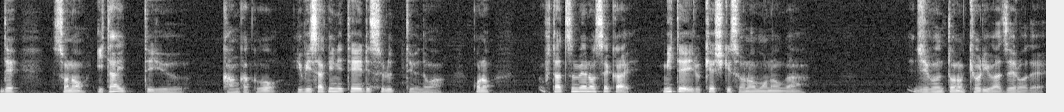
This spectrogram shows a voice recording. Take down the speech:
でその痛いっていう感覚を指先に定理するっていうのはこの2つ目の世界見ている景色そのものが自分との距離はゼロで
